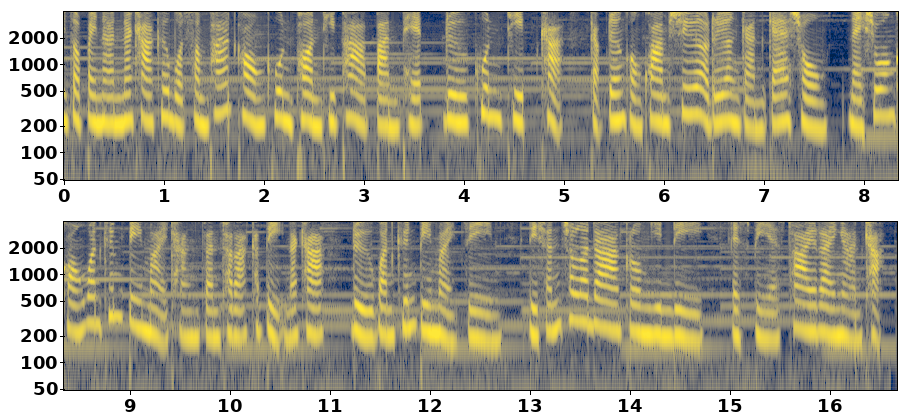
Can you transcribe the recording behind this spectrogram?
ที่จบไปนั้นนะคะ คือบทสัมภาษณ์ของคุณพรทิพาปานเพชร หรือคุณทิพย์ค่ะ กับเรื่องของความเชื่อเรื่องการแก้ชง ในช่วงของวันขึ้นปีใหม่ทางจันทรคตินะคะ หรือวันขึ้นปีใหม่จีน ดิฉันชลดากรมยินดี SBS ไทยรายงานค่ะ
